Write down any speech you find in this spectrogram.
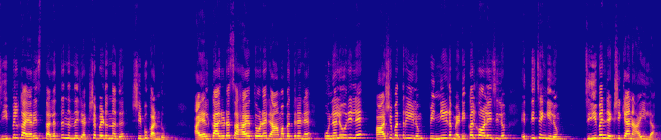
ജീപ്പിൽ കയറി സ്ഥലത്ത് നിന്ന് രക്ഷപ്പെടുന്നത് ഷിബു കണ്ടു. അയൽക്കാരുടെ സഹായത്തോടെ രാമഭദ്രന് പുനലൂരിലെ ആശുപത്രിയിലും പിന്നീട് മെഡിക്കൽ കോളേജിലും എത്തിച്ചെങ്കിലും ജീവൻ രക്ഷിക്കാനായില്ല.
